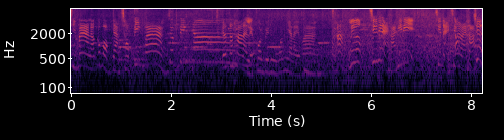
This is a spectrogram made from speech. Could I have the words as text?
ชิมาแล้วก็บอกอยากช้อปปิ้งบ้าง จะปิ้งกันก็จะพาหลายๆคนไปดูว่ามีอะไรบ้างอะลืมชื่อที่ไหนคะที่นี่ชื่อไหนชื่ออะไรคะชื่อ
